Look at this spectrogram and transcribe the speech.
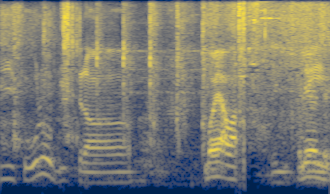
ஈ சோலோ பீச்சுடா போயா வா வெளியே வந்துரு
